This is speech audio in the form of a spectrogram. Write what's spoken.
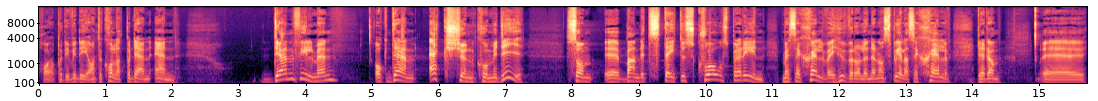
har jag på DVD. Jag har inte kollat på den än. Den filmen och den actionkomedi som eh, bandet Status Quo spelade in med sig själva i huvudrollen, där de spelar sig själv, där de eh,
